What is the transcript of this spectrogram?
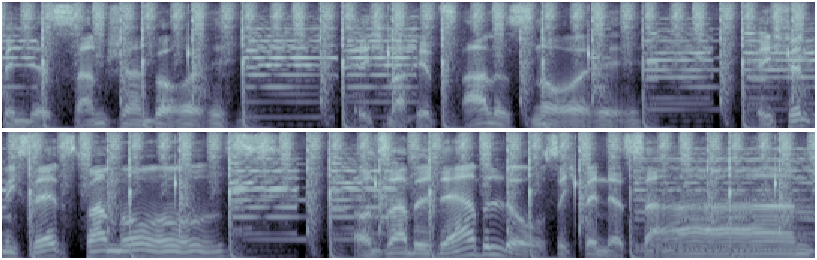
bin der Sunshine Boy. Ich mach jetzt alles neu. Ich find mich selbst famos und sabbel derbe los. Ich bin der Sunshine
